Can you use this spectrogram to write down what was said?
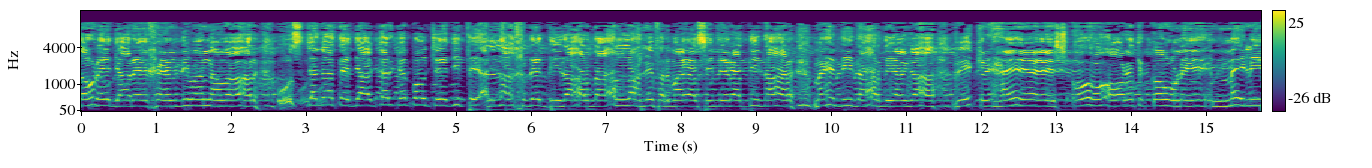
دوڑے جا رہے خیم دیوانہ وار۔ اس جگہ تے جا کر کے پہنچے جتے اللہ دے دیدار دا، اللہ نے فرمایا، سی میرا دیدار، میں دیدار دیاں گا ویک رہے او عورت کونے میلی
